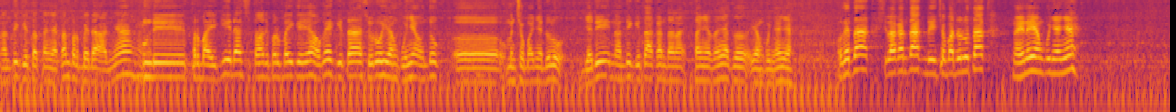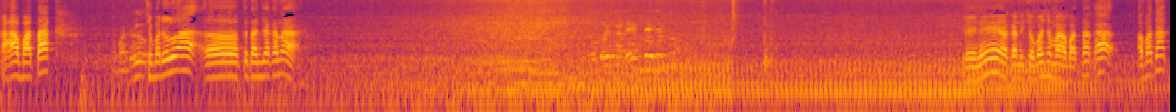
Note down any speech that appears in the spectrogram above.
Nanti kita tanyakan perbedaannya. Diperbaiki dan setelah diperbaiki ya oke okay, kita suruh yang punya untuk e, mencobanya dulu. Jadi nanti kita akan tanya-tanya ke yang punyanya. Oke okay, tak silakan tak dicoba dulu tak. Nah ini yang punyanya. AA Batak Coba dulu. Coba dulu ah uh, ketanjakan ah. Ya ini akan dicoba sama abatak ah. Abatak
